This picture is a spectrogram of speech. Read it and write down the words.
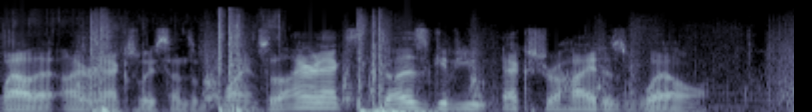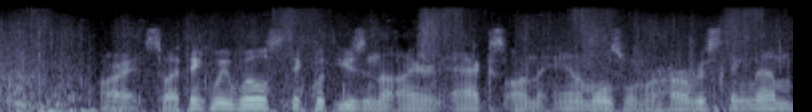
Wow, that iron axe really sends them flying. So the iron axe does give you extra hide as well. Alright, so I think we will stick with using the iron axe on the animals when we're harvesting them.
